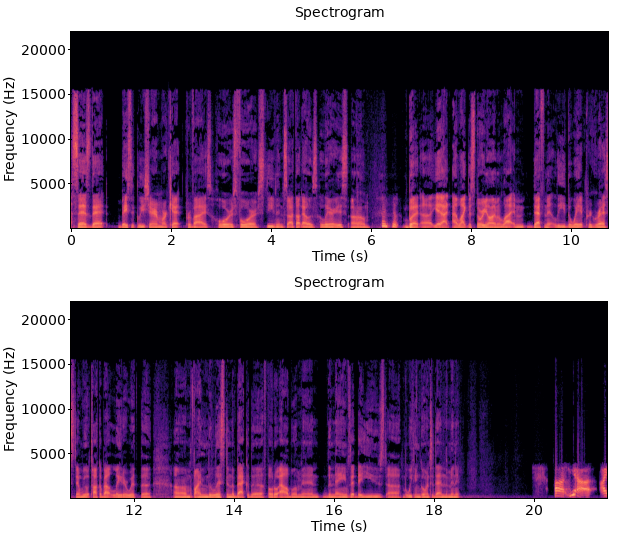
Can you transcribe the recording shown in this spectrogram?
says that basically Sharon Marquette provides whores for Steven. So I thought that was hilarious. Um, but uh, yeah, I, I like the storyline a lot and definitely the way it progressed. And we'll talk about later with the um, finding the list in the back of the photo album and the names that they used. Uh, but we can go into that in a minute. Uh, yeah, I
